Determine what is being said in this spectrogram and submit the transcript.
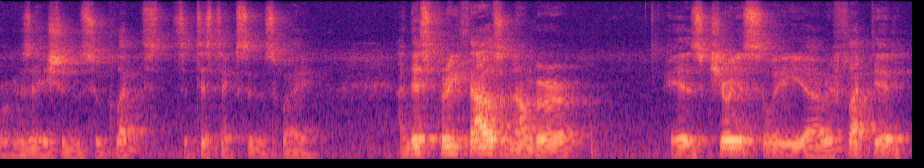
organizations who collect statistics in this way. And this 3,000 number is curiously uh, reflected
